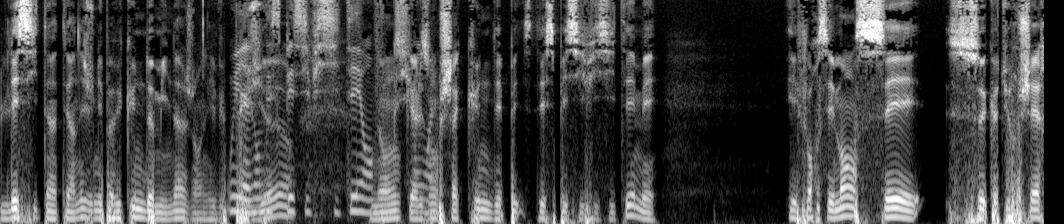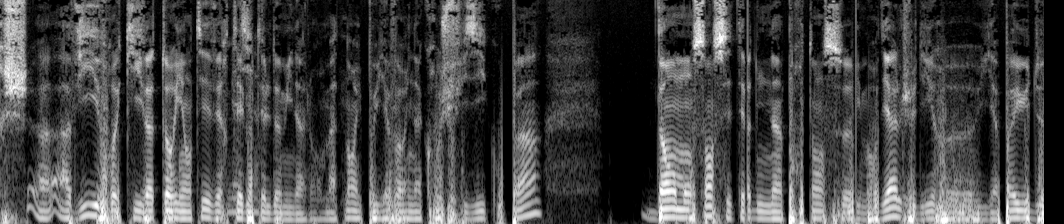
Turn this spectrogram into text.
les sites internet. Je n'ai pas vu qu'une domina, j'en ai vu oui, plusieurs. elles ont des spécificités en Donc fonction, elles ont chacune des, des, spécificités, mais et forcément c'est ce que tu recherches à, vivre qui va t'orienter vers tel ou tel domina. Alors maintenant, il peut y avoir une accroche physique ou pas. Dans mon sens, c'était pas d'une importance primordiale. Je veux dire, euh, il n'y a pas eu de,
